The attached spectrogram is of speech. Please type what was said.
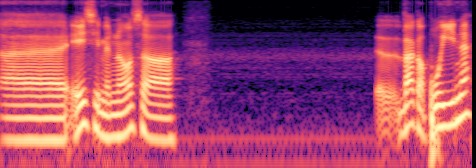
Äh, esimene osa äh, väga puine.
